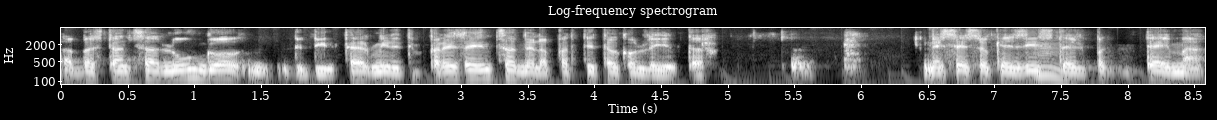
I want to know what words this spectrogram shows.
abbastanza lungo in termini di presenza nella partita con l'Inter nel senso che esiste mm. il tema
